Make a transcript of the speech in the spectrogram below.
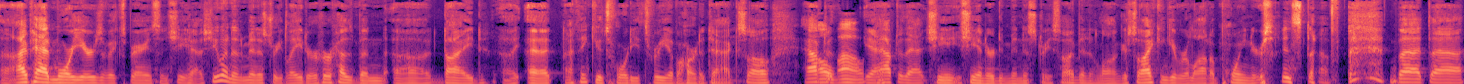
uh, I've had more years of experience than she has. She went into ministry later. Her husband uh, died uh, at I think he was 43 of a heart attack. So after oh, wow. yeah, after that she she entered in ministry. So I've been in longer. So I can give her a lot of pointers and stuff. but uh,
